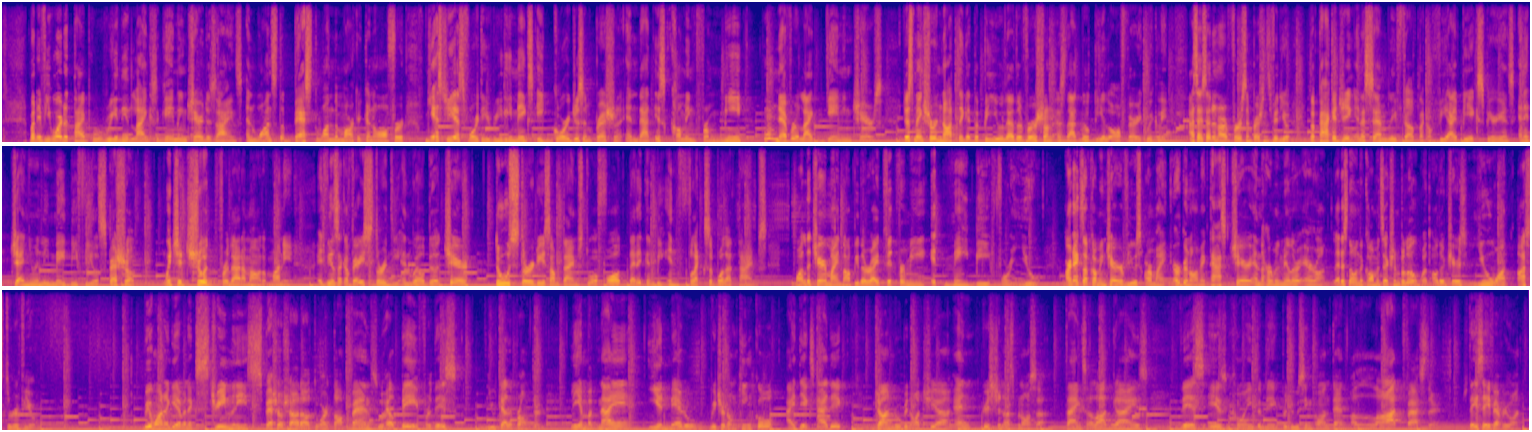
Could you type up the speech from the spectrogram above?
But if you are the type who really likes gaming chair designs and wants the best one the market can offer, the SGS 40 really makes a gorgeous impression and that is coming from me who never liked gaming chairs. Just make sure not to get the PU leather version as that will peel off very quickly. As I said in our first impressions video, the packaging and assembly felt like a VIP experience and it genuinely made me feel special. which it should for that amount of money. It feels like a very sturdy and well-built chair, too sturdy sometimes to a fault that it can be inflexible at times. While the chair might not be the right fit for me, it may be for you. Our next upcoming chair reviews are my ergonomic task chair and the Herman Miller Aeron. Let us know in the comment section below what other chairs you want us to review. We want to give an extremely special shout out to our top fans who helped pay for this new teleprompter. Liam Magnaye, Ian Meru, Richard Onkinko, ITX Addict, John Ruben Ochia, and Christian Espinosa. Thanks a lot guys. This is going to make producing content a lot faster. Stay safe everyone.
